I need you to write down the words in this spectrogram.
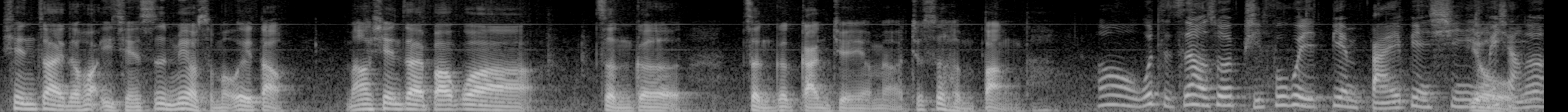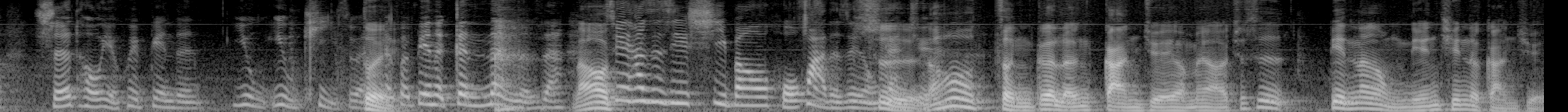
现在的话，以前是没有什么味道，然后现在包括整个整个感觉有没有，就是很棒的。哦，我只知道说皮肤会变白变细腻，没想到舌头也会变得又又 key 是吧？对，会变得更嫩了是吧？然后，所以它是些细胞活化的这种感觉。然后整个人感觉有没有就是？变那种年轻的感觉，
